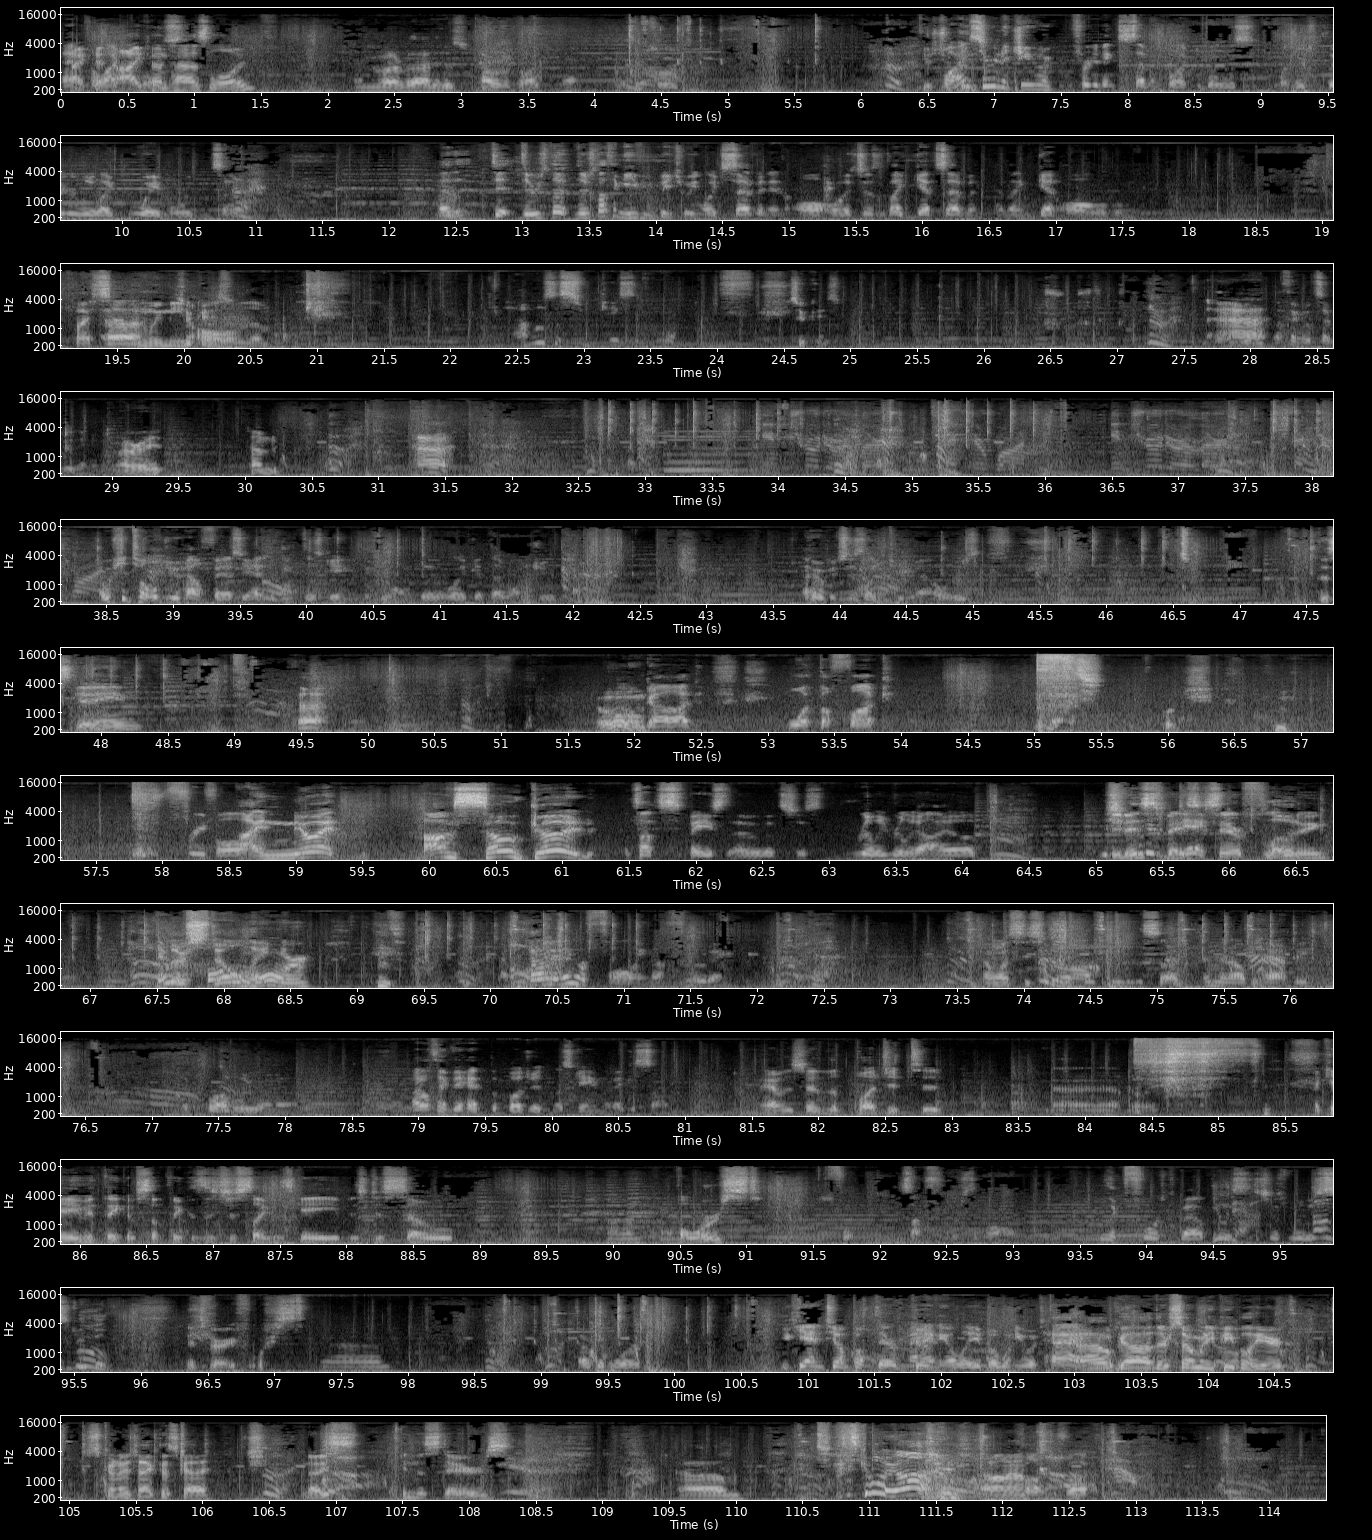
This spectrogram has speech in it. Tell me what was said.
And Icon, collectibles. Icon has life. And whatever that is. That was a collectible. Why you is there an achievement for getting seven collectibles when there's clearly like way more than seven? Uh, th- there's no, there's nothing even between like seven and all. It's just like get seven and then get all of them. By seven, Uh, we mean suitcase. all of them. How is a suitcase full? Suitcase. Nah, Ah. I think that's everything. Alright. Time to. Ah! Intruder alert. I wish I told you how fast you had to beat this game if you wanted to like get that one achievement. I hope it's just like two hours. This game, Ah! Oh! God, what the fuck? Ouch. Free fall. I knew it. I'm so good. It's not space though. That's just really, really high up. It is Dick. space. They're floating. They There's still more! How oh, they were falling, not floating. I want to see somebody push me to the sun, and then I'll be happy. They probably won't. I don't think they had the budget in this game to make a sun. I haven't said the budget to. No, not really. I can't even think of something because it's just like this game is just so forced. It's not forced at all. There's like forced about this. It's just really stupid. It's very forced. Um, good work. You can't jump up there manually, but when you attack, oh you god, there's so many people here. Just gonna attack this guy. Nice in the stairs. Um, What's going on? I don't know. clusterfuck.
